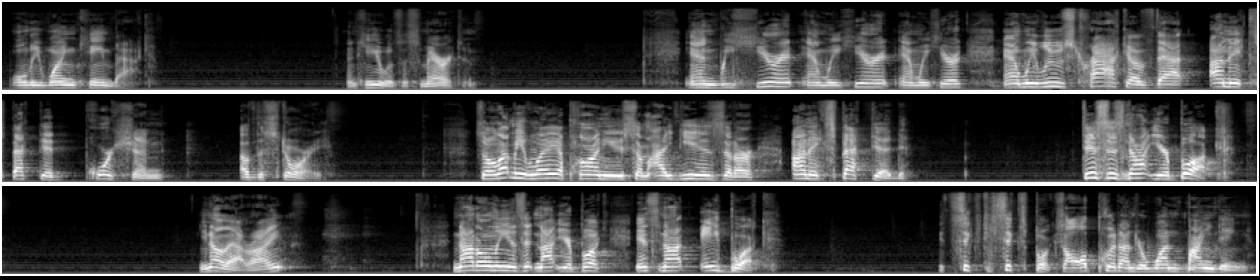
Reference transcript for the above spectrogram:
only one came back, and he was a Samaritan. And we hear it and we hear it and we hear it, and we lose track of that unexpected portion of the story. So let me lay upon you some ideas that are unexpected. This is not your book. You know that, right? Not only is it not your book, it's not a book. It's 66 books all put under one binding.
